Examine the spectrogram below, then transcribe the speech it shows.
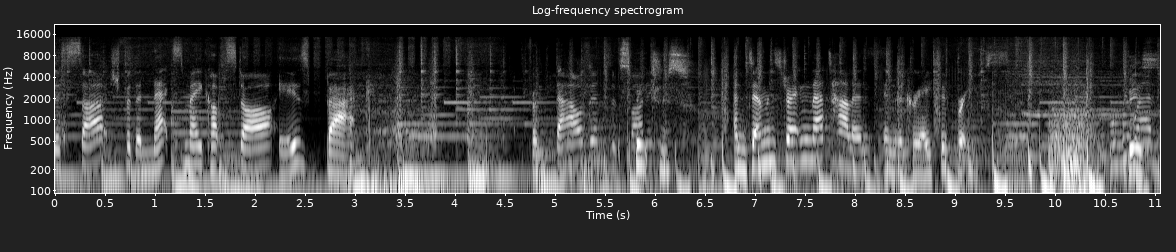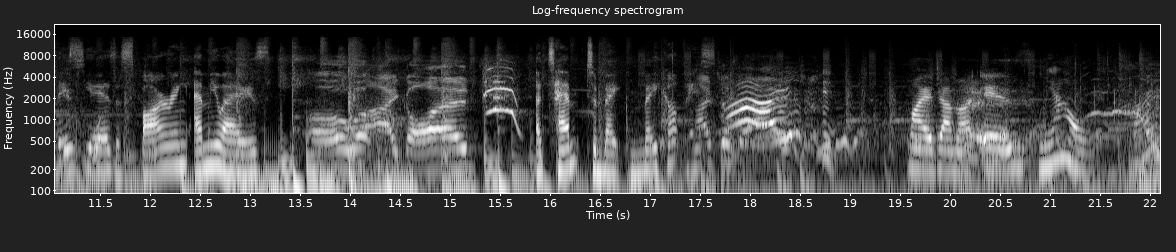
The search for the next makeup star is back. From thousands of budding- Speechless. and demonstrating their talent in the creative briefs. This Where this is year's aspiring MUAs Oh my god. attempt to make makeup history. Hi. Maya Jama is Meow. How you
